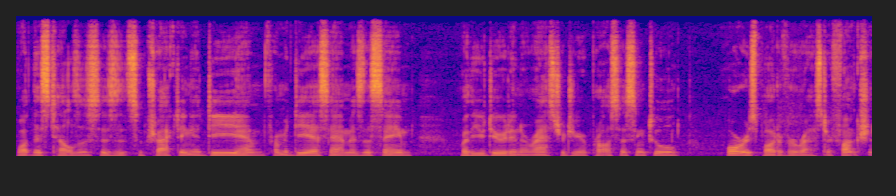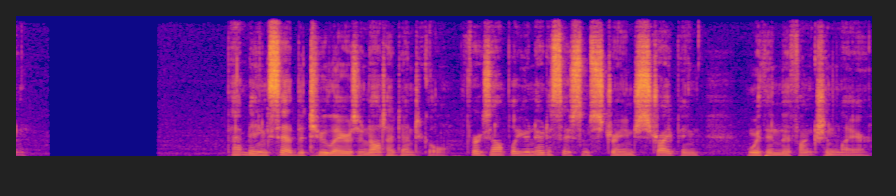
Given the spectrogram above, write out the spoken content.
What this tells us is that subtracting a DEM from a DSM is the same whether you do it in a raster geoprocessing tool or as part of a raster function. That being said, the two layers are not identical. For example, you notice there's some strange striping within the function layer.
